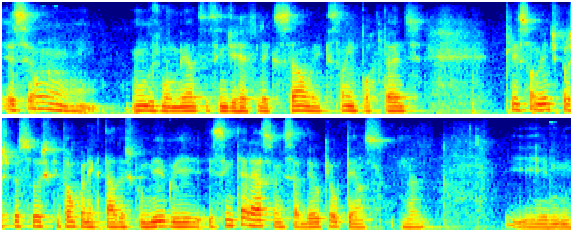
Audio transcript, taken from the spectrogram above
esse é um, um dos momentos assim de reflexão e que são importantes, principalmente para as pessoas que estão conectadas comigo e, e se interessam em saber o que eu penso, né? E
